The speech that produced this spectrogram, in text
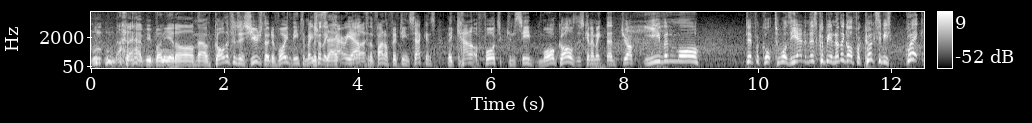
not a happy bunny at all. Now, goal difference is huge, though. Devoid need to make sure they carry out for the final 15 seconds. They cannot afford to concede more goals. It's going to make their job even more difficult towards the end. And this could be another goal for Cooks if he's quick.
